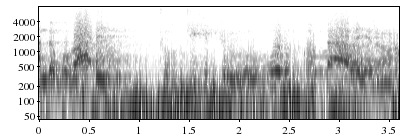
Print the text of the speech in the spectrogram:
அந்த புகாரி தூக்கிக்கிட்டு ஒவ்வொரு கோட்டா அலையிறான்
